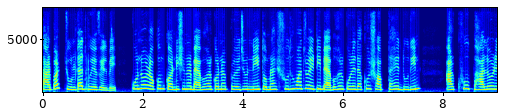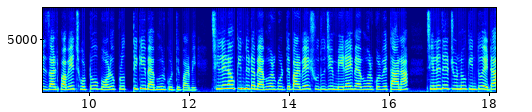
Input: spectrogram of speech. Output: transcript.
তারপর চুলটা ধুয়ে ফেলবে। কোনো রকম কন্ডিশনার ব্যবহার করার প্রয়োজন নেই। তোমরা শুধুমাত্র এটি ব্যবহার করে দেখো, সপ্তাহে দুদিন, আর খুব ভালো রেজাল্ট পাবে। ছোট, বড় প্রত্যেকেই ব্যবহার করতে পারবে। ছেলেরাও কিন্তু এটা ব্যবহার করতে পারবে। শুধু যে মেয়েরাই ব্যবহার করবে তা না, ছেলেদের জন্য কিন্তু এটা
